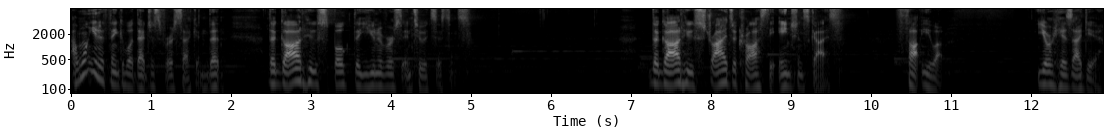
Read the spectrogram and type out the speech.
I want you to think about that just for a second that the God who spoke the universe into existence the God who strides across the ancient skies thought you up. You're his idea.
